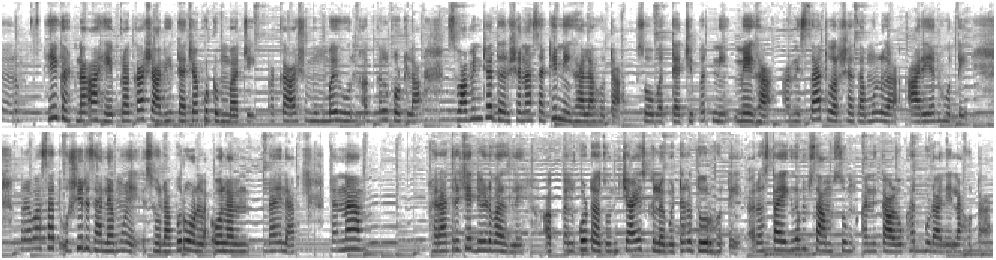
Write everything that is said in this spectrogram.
तर ही घटना आहे प्रकाश आणि त्याच्या कुटुंबाची. प्रकाश मुंबईहून अक्कलकोटला स्वामींच्या दर्शनासाठी निघाला होता. सोबत त्याची पत्नी मेघा आणि सात वर्षाचा मुलगा आर्यन होते. प्रवासात उशीर झाल्यामुळे सोलापूर ओला ओलांडायला त्यांना रात्रीचे दीड वाजले. अक्कलकोट अजून चाळीस किलोमीटर दूर होते. रस्ता एकदम सामसूम आणि काळोखात बुडालेला होता.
